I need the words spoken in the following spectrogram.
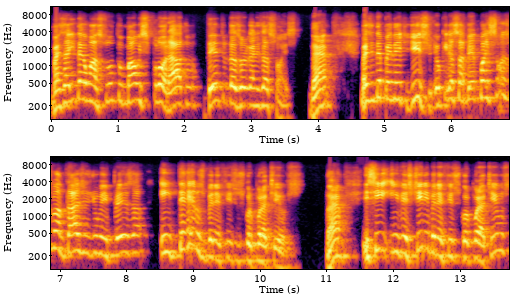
mas ainda é um assunto mal explorado dentro das organizações, né? Mas independente disso, eu queria saber quais são as vantagens de uma empresa em ter os benefícios corporativos. Né? E se investir em benefícios corporativos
